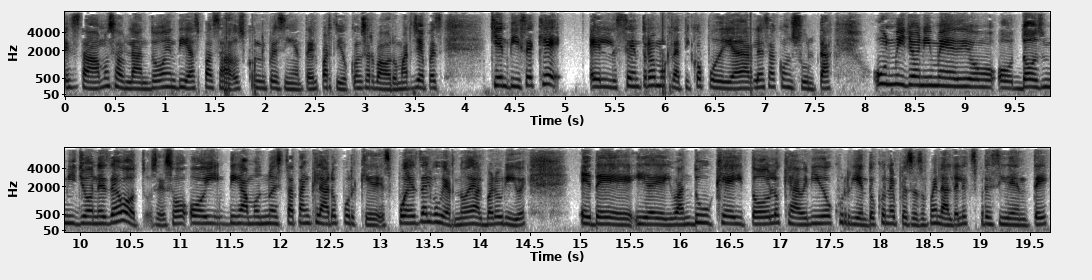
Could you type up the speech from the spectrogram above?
estábamos hablando en días pasados con el presidente del Partido Conservador, Omar Yepes, quien dice que el Centro Democrático podría darle a esa consulta un millón y medio o dos millones de votos. Eso hoy, digamos, no está tan claro porque después del gobierno de Álvaro Uribe, eh, de, y de Iván Duque y todo lo que ha venido ocurriendo con el proceso penal del expresidente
